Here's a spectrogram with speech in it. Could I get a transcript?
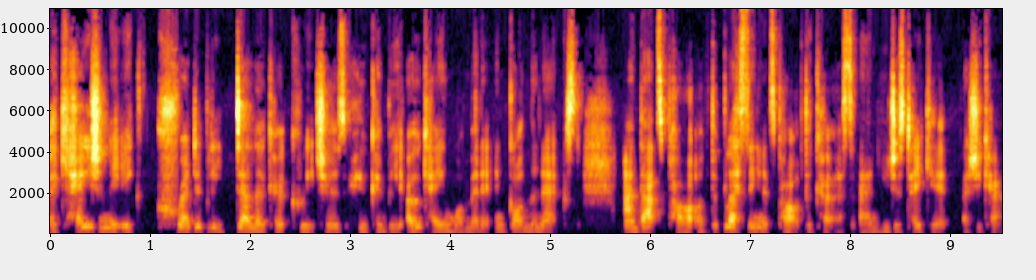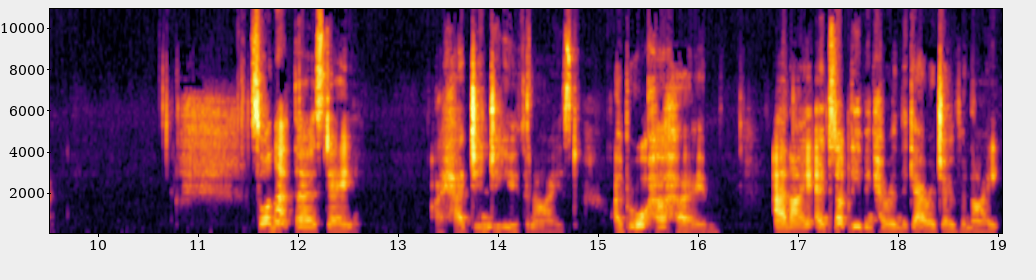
occasionally incredibly delicate creatures who can be okay in one minute and gone the next. And that's part of the blessing and it's part of the curse, and you just take it as you can. So on that Thursday, I had Ginger euthanized. I brought her home, and I ended up leaving her in the garage overnight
